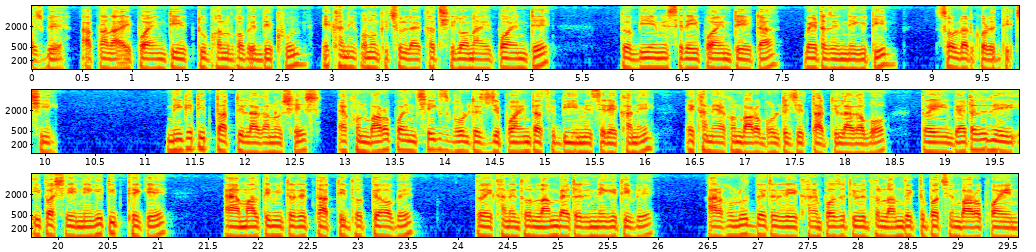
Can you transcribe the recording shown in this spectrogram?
আসবে। আপনারা এই পয়েন্টটি একটু ভালোভাবে দেখুন। এখানে কোনো কিছু লেখা ছিল না এই পয়েন্টে তো বিএমএসের এই পয়েন্টে এটা ব্যাটারির নেগেটিভ সোল্ডার করে দিচ্ছি নেগেটিভ তারটি লাগানো শেষ। এখন বারো পয়েন্ট সিক্স ভোল্টেজ যে পয়েন্ট আছে বিএমএসের এখানে এখানে এখন বারো ভোল্টেজের তারটি লাগাবো। তো এই ব্যাটারির এই পাশে নেগেটিভ থেকে মাল্টিমিটারের তারটি ধরতে হবে। তো এখানে ধরলাম ব্যাটারি নেগেটিভে আর হলুদ ব্যাটারি এখানে পজিটিভে ধরলাম। দেখতে পাচ্ছেন বারো পয়েন্ট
